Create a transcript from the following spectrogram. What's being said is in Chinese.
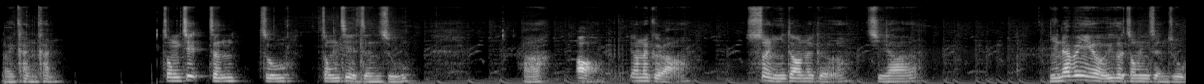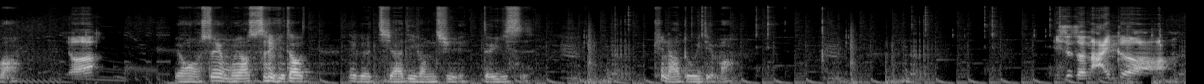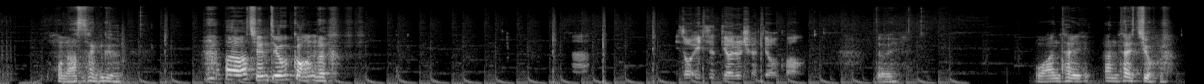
来看看中介珍珠，中介珍珠啊，哦，要那个啦，瞬移到那个其他，你那边也有一个中介珍珠吧？有啊，有啊，所以我们要瞬移到那个其他地方去的意思。可以拿多一点吗？你是只拿一个啊？我拿三个，啊，全丢光了。你说一次丢就全丢光？对，我按太按太久了。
